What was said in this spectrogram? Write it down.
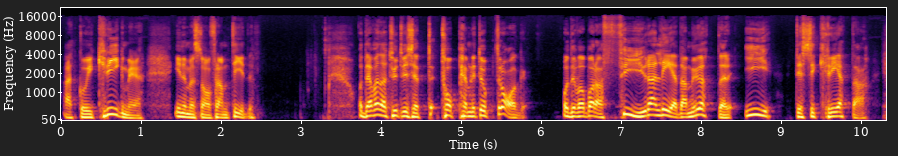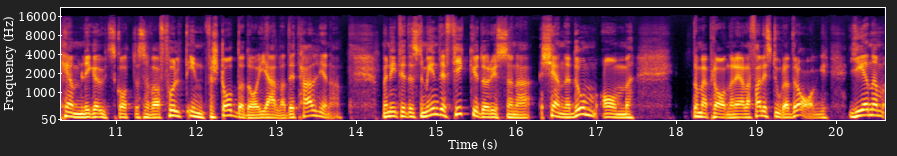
att gå i krig med inom en snar framtid. Och det var naturligtvis ett topphemligt uppdrag och det var bara fyra ledamöter i det sekreta, hemliga utskottet som var fullt införstådda då i alla detaljerna. Men inte desto mindre fick ju då ryssarna kännedom om de här planerna, i alla fall i stora drag, genom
